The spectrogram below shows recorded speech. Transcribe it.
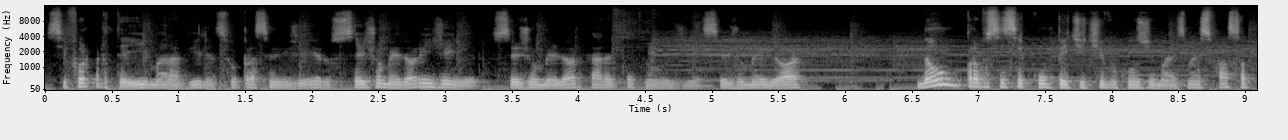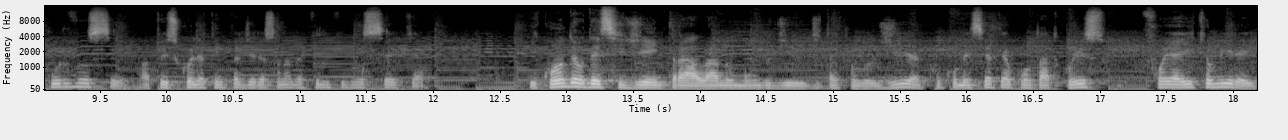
se for para TI, maravilha. Se for para ser um engenheiro, seja o melhor engenheiro, seja o melhor cara de tecnologia, seja o melhor. Não para você ser competitivo com os demais, mas faça por você. A tua escolha tem que estar direcionada àquilo que você quer. E quando eu decidi entrar lá no mundo de, de tecnologia, que eu comecei a ter contato com isso, foi aí que eu mirei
